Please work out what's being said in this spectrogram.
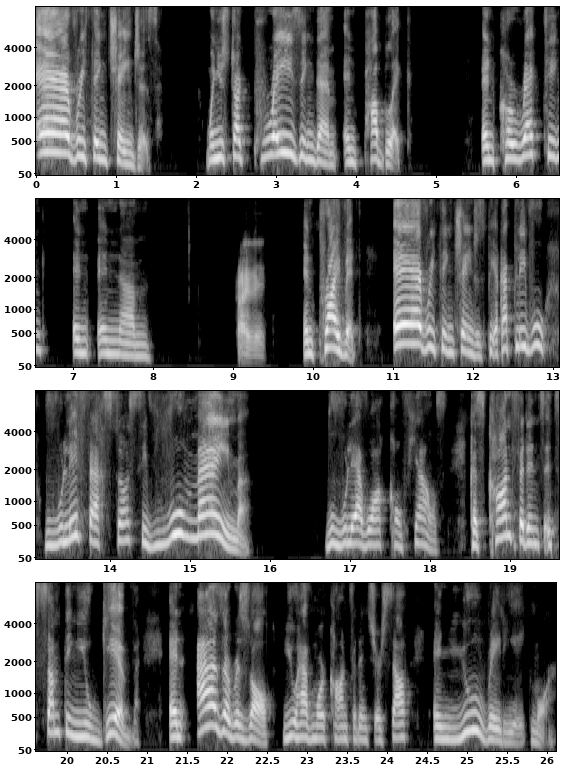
everything changes. When you start praising them in public and correcting in, in um, Private. in private, everything changes. Puis rappelez-vous, vous voulez faire ça si vous-même, vous voulez avoir confiance. Because confidence is something you give. And as a result, you have more confidence yourself and you radiate more.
